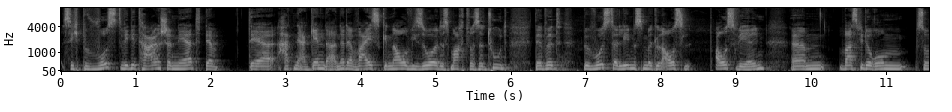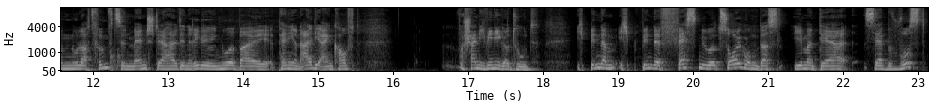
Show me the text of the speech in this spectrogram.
sich bewusst vegetarisch ernährt, der der hat eine Agenda, ne? der weiß genau, wieso er das macht, was er tut. Der wird bewusster Lebensmittel aus, auswählen, ähm, was wiederum so ein 0815 Mensch, der halt in der Regel nur bei Penny und Aldi einkauft, wahrscheinlich weniger tut. Ich bin der, ich bin der festen Überzeugung, dass jemand, der sehr bewusst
